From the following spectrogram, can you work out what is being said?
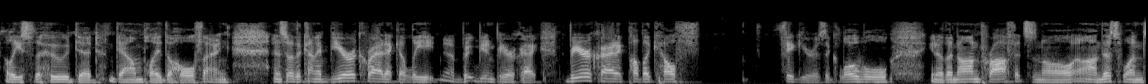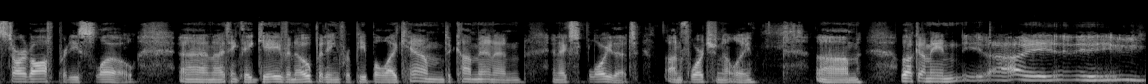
At least the WHO did downplayed the whole thing. And so the kind of bureaucratic elite, uh, bureaucratic, bureaucratic public health figures, the global, you know, the nonprofits and all on this one started off pretty slow. And I think they gave an opening for people like him to come in and, and exploit it, unfortunately. Um, look, I mean, I,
